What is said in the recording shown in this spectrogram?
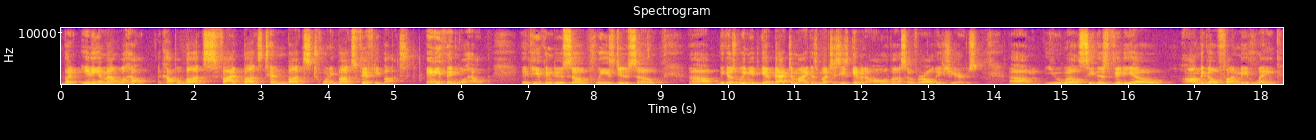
but any amount will help. A couple bucks, five bucks, ten bucks, twenty bucks, fifty bucks. Anything will help. If you can do so, please do so, uh, because we need to give back to Mike as much as he's given to all of us over all these years. Um, you will see this video on the GoFundMe link.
